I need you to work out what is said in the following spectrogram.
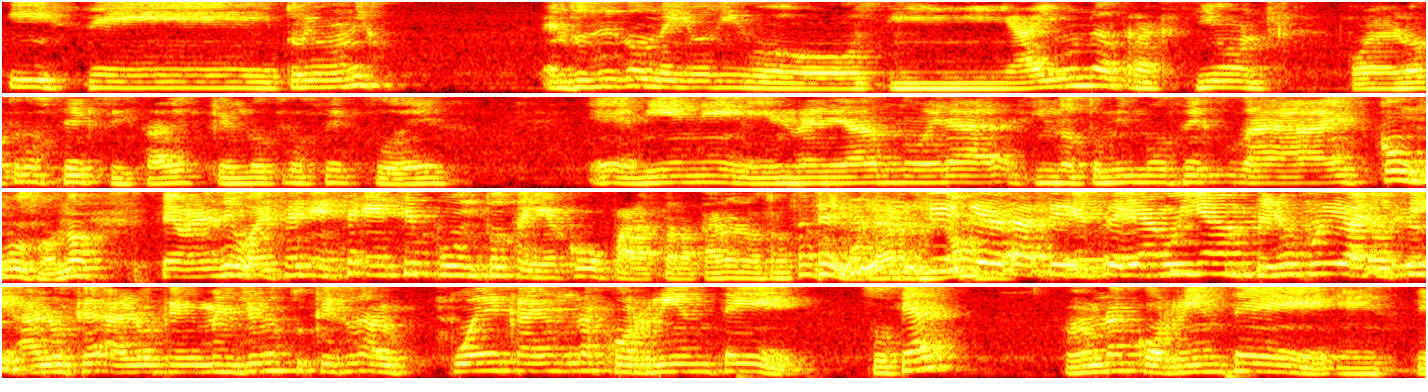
y se tuvieron un hijo. Entonces donde yo digo, si hay una atracción por el otro sexo y sabes que el otro sexo es eh, viene, en realidad no era sino tu mismo sexo, o sea, es confuso, ¿no? Pero les digo, ese, ese, ese punto sería como para tratar el otro Sí, claro. Sí, sí, o sea, sí, es, sería es muy amplio, muy pero amplio. sí, a lo que, a lo que mencionas tú que eso puede caer en una corriente social, o en una corriente este,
